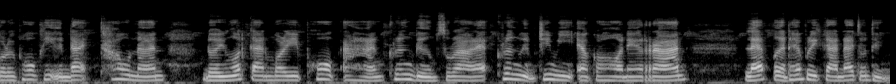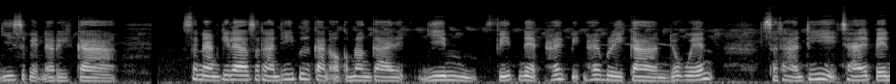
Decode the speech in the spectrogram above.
บริโภคที่อื่นได้เท่านั้น โดยงดการบริโภคอาหารเครื่องดื่มสุราและเครื่องดื่มที่มีแอลกอฮอล์ในร้าน และเปิดให้บริการได้จนถึง 21 นาฬิกาสนามกีฬาสถานที่เพื่อการออกกำลังกายยิม ฟิตเนส ให้ปิดให้บริการ ยกเว้น สถานที่ใช้เป็น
